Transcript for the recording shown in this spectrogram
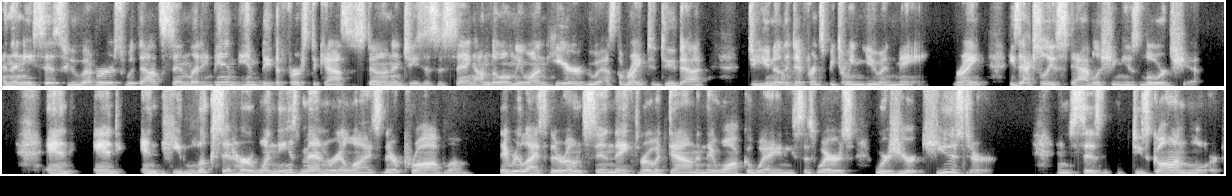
And then he says, Whoever is without sin, let him, him, him be the first to cast a stone. And Jesus is saying, I'm the only one here who has the right to do that. Do you know the difference between you and me? Right? He's actually establishing his lordship. And and and he looks at her when these men realize their problem They realize their own sin, they throw it down and they walk away. And he says, Where's where's your accuser? And he says, He's gone, Lord.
